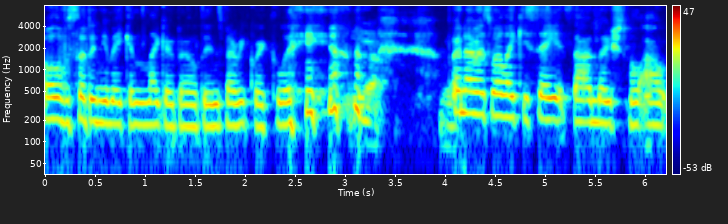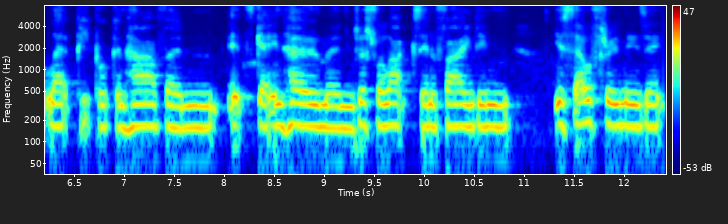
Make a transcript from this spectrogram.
All of a sudden, you're making Lego buildings very quickly. yeah. But no, as well, like you say, it's that emotional outlet people can have, and it's getting home and just relaxing and finding yourself through music.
